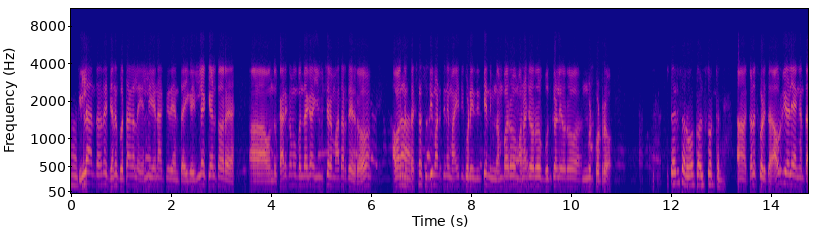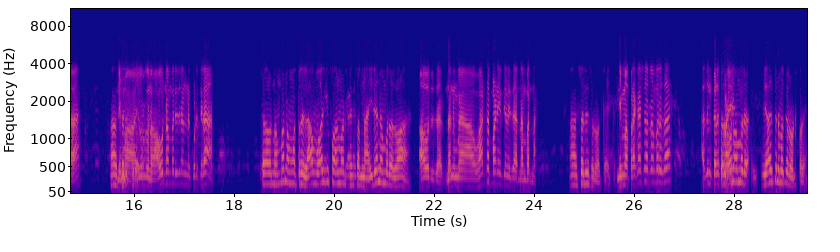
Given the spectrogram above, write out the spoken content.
ಹಾಂ. ಇಲ್ಲ ಅಂತಂದ್ರೆ ಜನಕ್ಕೆ ಗೊತ್ತಾಗಲ್ಲ ಎಲ್ಲಿ ಏನಾಗ್ತಿದೆ ಅಂತ. ಈಗ ಇಲ್ಲೇ ಕೇಳ್ತಾವ್ರೆ ಆ, ಒಂದು ಕಾರ್ಯಕ್ರಮ ಬಂದಾಗ ಈ ವಿಚಾರ ಮಾತಾಡ್ತಾ ಇದ್ರು. ಅವಾಗ ನಾನು. ತಕ್ಷಣ ಸುದ್ದಿ ಮಾಡ್ತೀನಿ ಮಾಹಿತಿ ಕೊಡಿ. ಇದಕ್ಕೆ ನಿಮ್ ನಂಬರು ಮನೋಜ್ ಅವರು ಬೂದ್ಕಳ್ಳಿ ಅವರು ಅಂದ್ಬಿಟ್ಟು ಕೊಟ್ರು. ಸರಿ ಸರ್ ಹೋಗಿ ಕಳ್ಸ್ಕೊಡ್ತೇನೆ. ಹಾ ಕಳಿಸ್ಕೊಡಿ ಸರ್. ಅವ್ರಿಗೆ ಹೇಳಿ ಹಂಗಂತ. ಹಾಂ ನಿಮ್ಮ ಇವ್ರಿಗೂ ಅವ್ರ ನಂಬರ್ ಇದ್ರೆ ನನಗೆ ಕೊಡ್ತೀರಾ? ಸರ್ ಅವ್ರ ನಂಬರ್ ನಮ್ಮ ಹತ್ರ ಇಲ್ಲ. ಹೋಗಿ ಫೋನ್ ಮಾಡ್ತೀನಿ ಸರ್. ನಾ ಇದೇ ನಂಬರ್ ಅಲ್ವಾ? ಹೌದು ಸರ್. ನನ್ನ ವಾಟ್ಸಪ್ ಮಾಡಿ ಅಂತ ಹೇಳಿ ಸರ್ ನಂಬರ್ನ ಹಾಂ ಸರಿ ಸರ್. ಓಕೆ ಆಯ್ತು. ನಿಮ್ಮ ಪ್ರಕಾಶ್ ಅವ್ರ ನಂಬರ್ ಸರ್? ಅದನ್ನ ಸರ್ ಕಳಿಸ್ಕೊಡಿ. ಅವ್ರ ನಂಬರ್ ಹೇಳ್ತೀನಿ ಬೇಕಾದ್ರೆ ನೋಡ್ಕೊಳ್ಳಿ.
